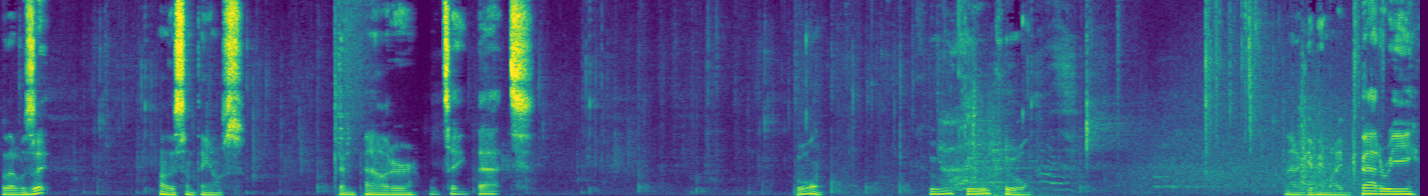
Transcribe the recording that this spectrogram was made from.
So that was it. Oh, there's something else. Gunpowder. We'll take that. Cool. Cool, cool, cool. Now give me my battery.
